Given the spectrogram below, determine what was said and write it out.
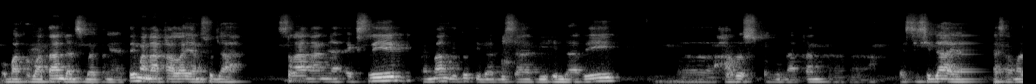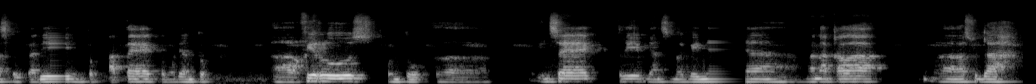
obat-obatan dan sebagainya. Itu manakala yang sudah serangannya ekstrim, memang itu tidak bisa dihindari, uh, harus menggunakan uh, pestisida ya, sama seperti tadi untuk patek, kemudian untuk uh, virus, untuk uh, insek, trip dan sebagainya. Manakala uh, sudah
